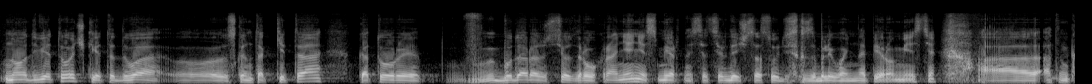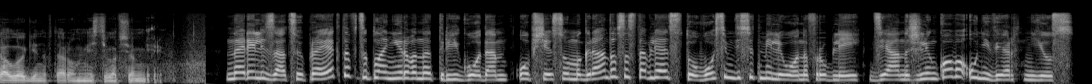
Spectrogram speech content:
Но две точки – это два, э, скажем так, кита, которые будоражит все здравоохранение, смертность от сердечно-сосудистых заболеваний на первом месте, а от онкологии на втором месте во всем мире. На реализацию проектов запланировано три года. Общая сумма грантов составляет 180 миллионов рублей. Диана Желенкова, Univer News.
